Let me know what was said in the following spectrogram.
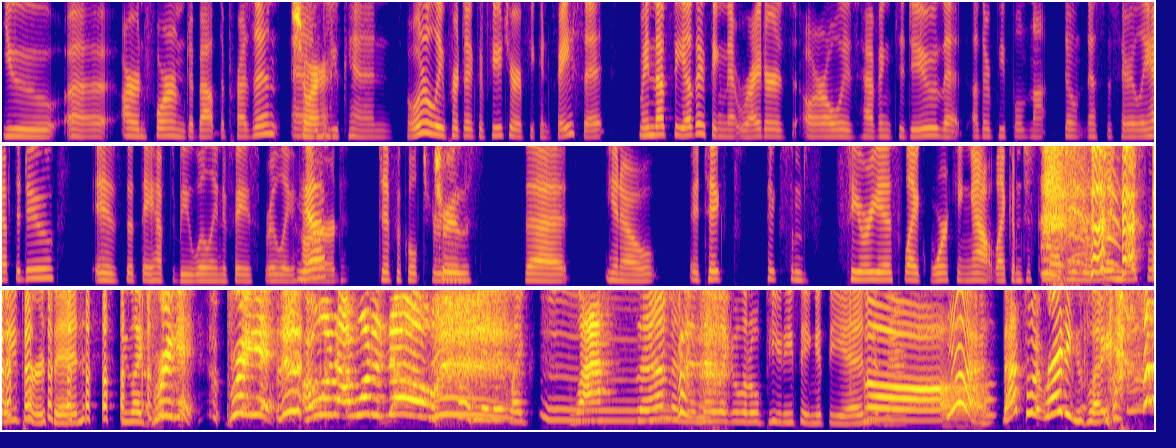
you uh, are informed about the present. And Sure. you can totally predict the future if you can face it. I mean, that's the other thing that writers are always having to do that other people not don't necessarily have to do is that they have to be willing to face really Yeah. hard, difficult truths truths. that you know it takes takes some serious like working out. Like i'm just imagining a really muscly person being like bring it bring it! I want i want to know! And then it like blasts them and then they're like a little puny thing at the end and yeah that's what writing's like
